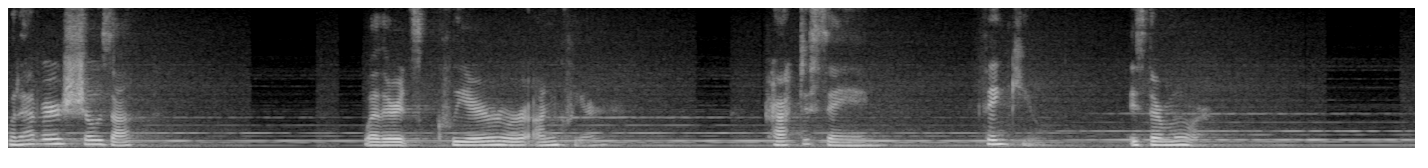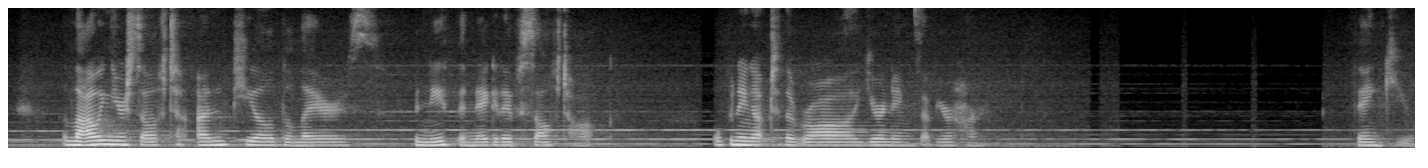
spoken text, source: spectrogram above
Whatever shows up, whether it's clear or unclear, practice saying, Thank you. Is there more? Allowing yourself to unpeel the layers beneath the negative self talk, opening up to the raw yearnings of your heart. Thank you.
